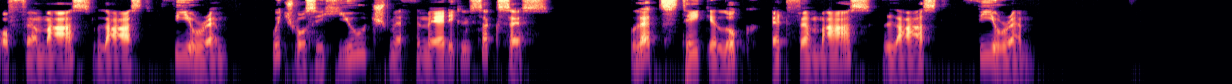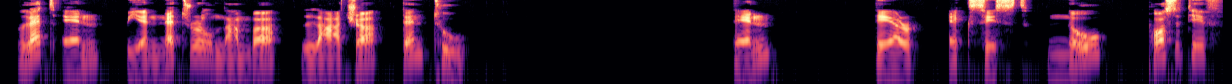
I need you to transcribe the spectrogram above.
of Fermat's last theorem, which was a huge mathematical success. Let's take a look at Fermat's last theorem. Let n be a natural number larger than 2. Then there exist no positive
